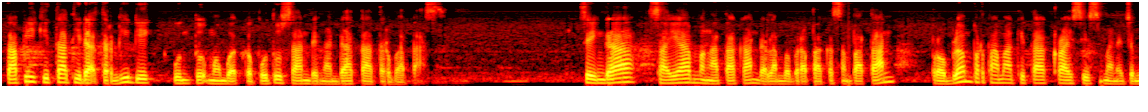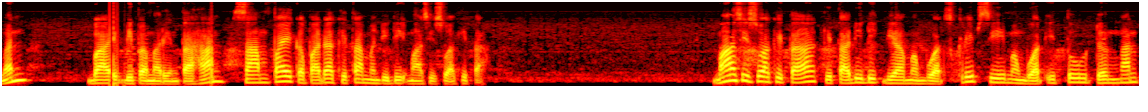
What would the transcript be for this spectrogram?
Tapi kita tidak terdidik untuk membuat keputusan dengan data terbatas. Sehingga saya mengatakan dalam beberapa kesempatan, problem pertama kita crisis management, baik di pemerintahan sampai kepada kita mendidik mahasiswa kita. Mahasiswa kita, kita didik dia membuat skripsi, membuat itu dengan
